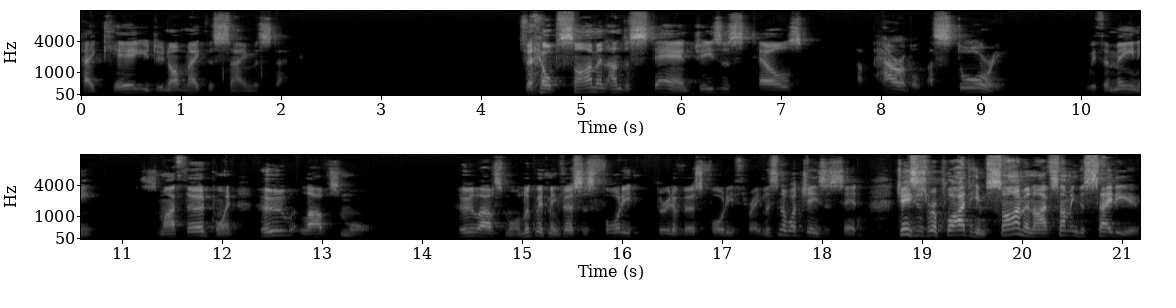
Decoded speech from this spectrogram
take care you do not make the same mistake. To help Simon understand, Jesus tells a parable, a story with a meaning. This is my third point. Who loves more? Who loves more? Look with me, verses 40 through to verse 43. Listen to what Jesus said. Jesus replied to him, Simon, I have something to say to you.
